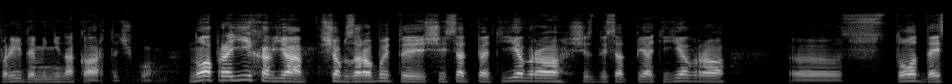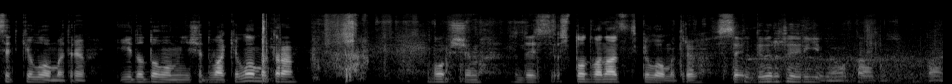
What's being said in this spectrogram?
прийде мені на карточку. Ну а проїхав я, щоб заробити 65 євро, 65 євро, е, 110 кілометрів. І додому мені ще 2 кілометри. В общем, десь 112 кілометрів. Все. Держи рівно, отак. Так.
